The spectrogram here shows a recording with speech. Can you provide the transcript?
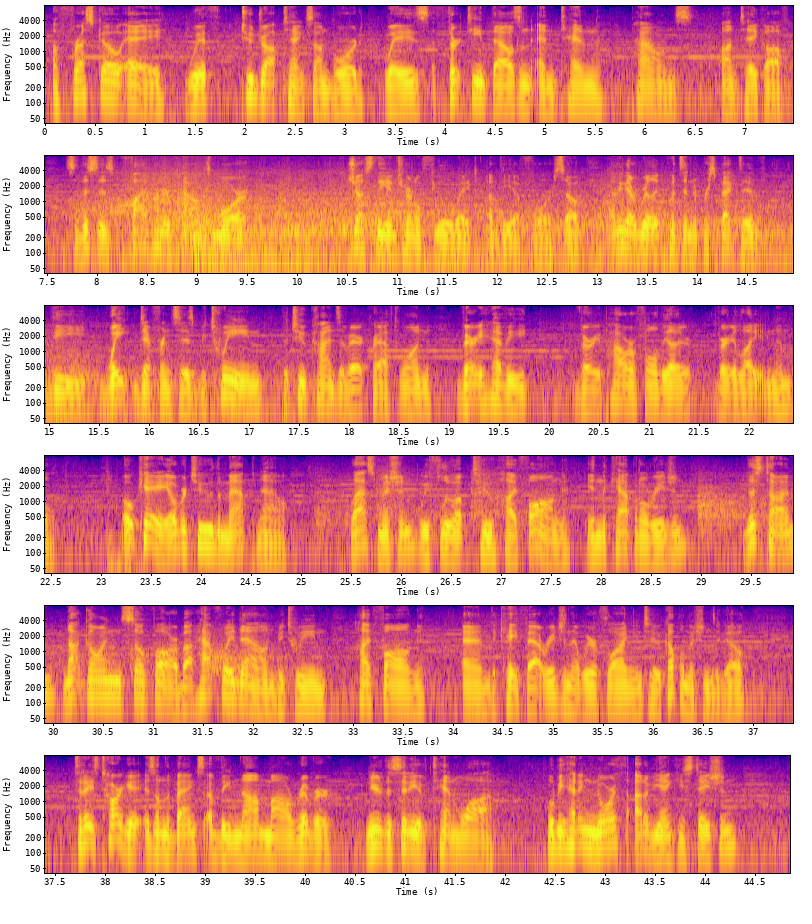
A Fresco A with two drop tanks on board weighs 13,010 pounds on takeoff. So this is 500 pounds more just the internal fuel weight of the F4. So I think that really puts into perspective the weight differences between the two kinds of aircraft. One very heavy, very powerful, the other very light and nimble. Okay, over to the map now. Last mission, we flew up to Haiphong in the capital region. This time, not going so far, about halfway down between Haiphong and the K-Fat region that we were flying into a couple missions ago. Today's target is on the banks of the Nam Ma River near the city of Thanh Hoa. We'll be heading north out of Yankee Station.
